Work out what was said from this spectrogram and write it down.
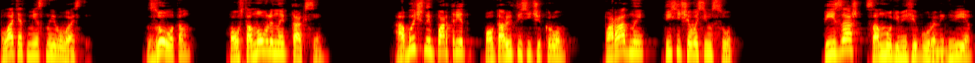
платят местные власти. Золотом, по установленной таксе, Обычный портрет – полторы тысячи крон, парадный – 1800. Пейзаж со многими фигурами – две.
